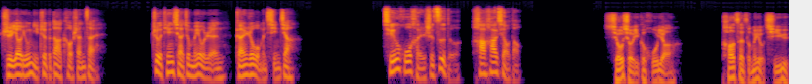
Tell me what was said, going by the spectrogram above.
只要有你这个大靠山在，这天下就没有人敢惹我们秦家。秦虎很是自得，哈哈笑道：“小小一个胡杨，他再怎么有奇遇，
